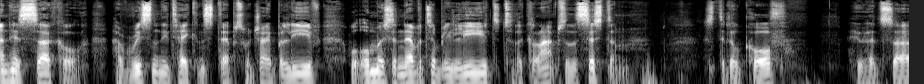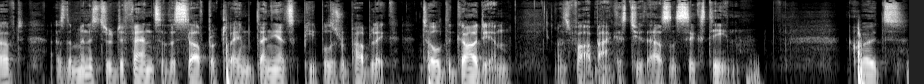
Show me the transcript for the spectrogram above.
and his circle have recently taken steps which I believe will almost inevitably lead to the collapse of the system. Strelkov, who had served as the Minister of Defense of the self proclaimed Donetsk People's Republic, told The Guardian as far back as 2016. Quotes,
